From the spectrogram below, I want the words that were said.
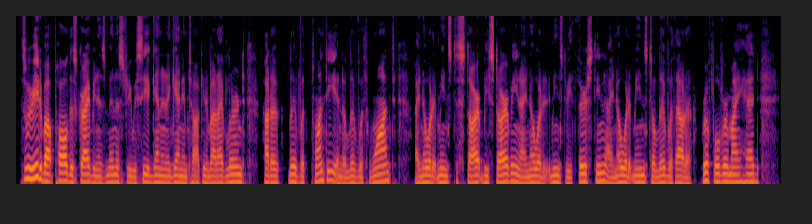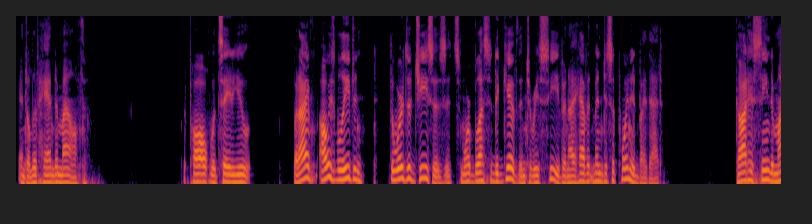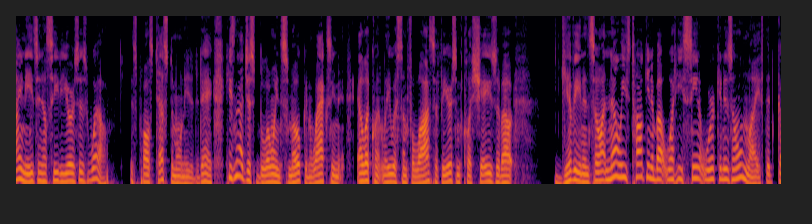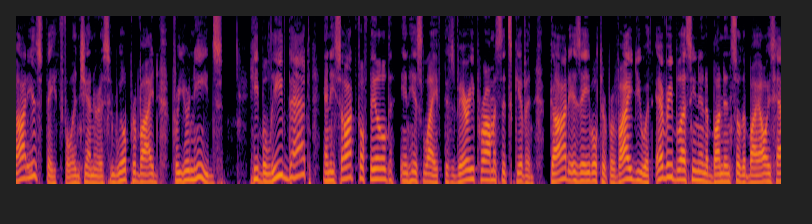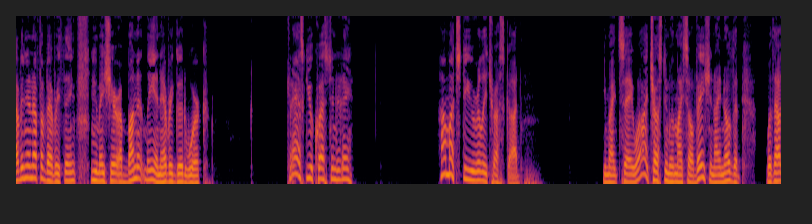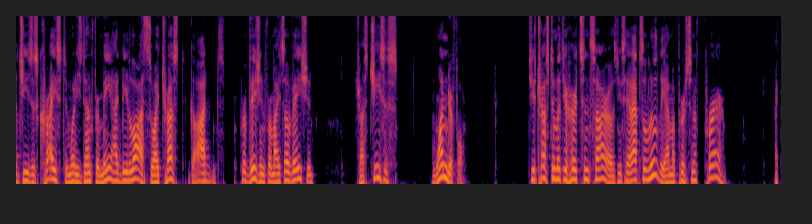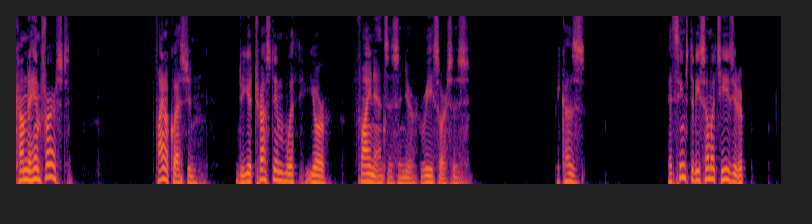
As we read about Paul describing his ministry, we see again and again him talking about, I've learned how to live with plenty and to live with want. I know what it means to starve, be starving. I know what it means to be thirsting. I know what it means to live without a roof over my head and to live hand to mouth. But Paul would say to you, But I've always believed in the words of Jesus. It's more blessed to give than to receive, and I haven't been disappointed by that. God has seen to my needs, and He'll see to yours as well is Paul's testimony today. He's not just blowing smoke and waxing eloquently with some philosophy or some cliches about giving and so on. No, he's talking about what he's seen at work in his own life that God is faithful and generous and will provide for your needs. He believed that and he saw it fulfilled in his life, this very promise that's given. God is able to provide you with every blessing in abundance so that by always having enough of everything, you may share abundantly in every good work. Can I ask you a question today? How much do you really trust God? You might say, Well, I trust Him with my salvation. I know that without Jesus Christ and what He's done for me, I'd be lost. So I trust God's provision for my salvation. Trust Jesus. Wonderful. Do you trust Him with your hurts and sorrows? You say, Absolutely. I'm a person of prayer. I come to Him first. Final question Do you trust Him with your finances and your resources? Because it seems to be so much easier to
